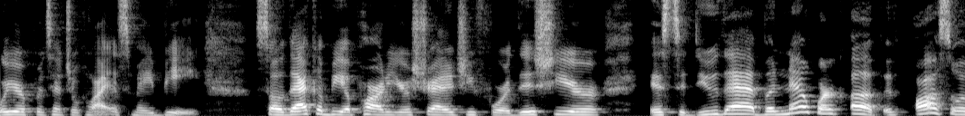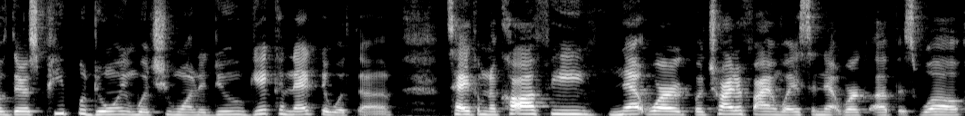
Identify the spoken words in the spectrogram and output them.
where your potential clients may be. So that could be a part of your strategy for this year is to do that, but network up. If also if there's people doing what you want to do, get connected with them. Take them to coffee, network, but try to find ways to network up as well.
